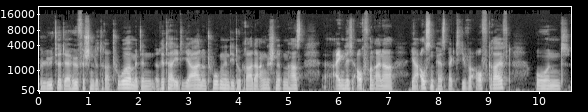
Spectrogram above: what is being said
Blüte der höfischen Literatur mit den Ritteridealen und Tugenden, die du gerade angeschnitten hast, eigentlich auch von einer ja Außenperspektive aufgreift und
